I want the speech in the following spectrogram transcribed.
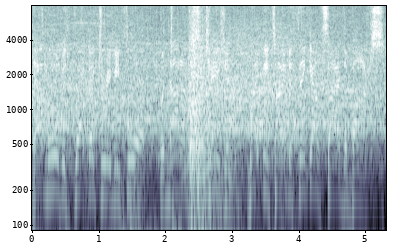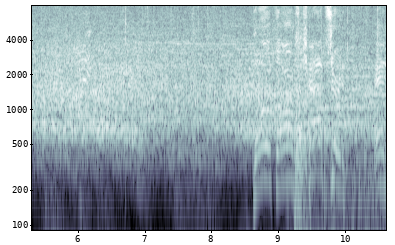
That move has brought victory before, but not on this occasion. Might be time to think outside the box. Both arms captured, and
